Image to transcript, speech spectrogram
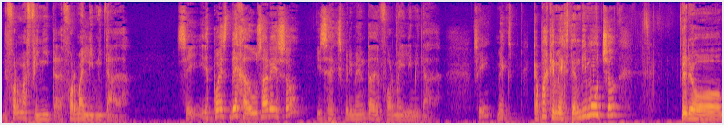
de forma finita, de forma limitada. ¿sí? Y después deja de usar eso y se experimenta de forma ilimitada. ¿sí? capaz que me extendí mucho, pero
